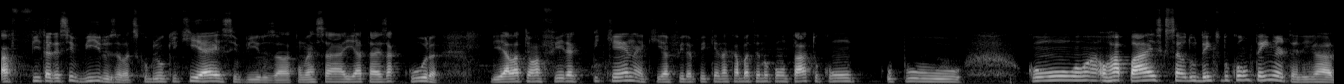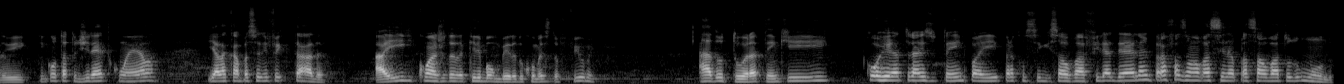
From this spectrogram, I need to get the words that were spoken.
a fita desse vírus, ela descobriu o que que é esse vírus, ela começa a ir atrás da cura. E ela tem uma filha pequena, que a filha pequena acaba tendo contato com o, o com o rapaz que saiu do dentro do container, tá ligado? E tem contato direto com ela e ela acaba sendo infectada. Aí, com a ajuda daquele bombeiro do começo do filme, a doutora tem que correr atrás do tempo aí para conseguir salvar a filha dela e para fazer uma vacina para salvar todo mundo.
